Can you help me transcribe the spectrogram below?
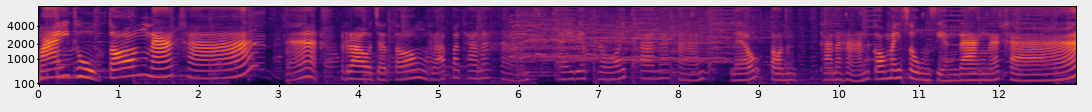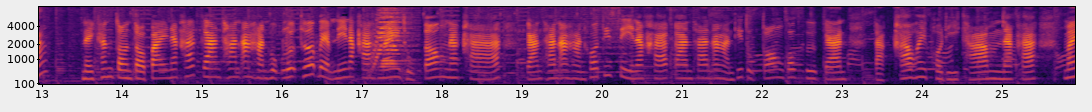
ไม่ถูกต้องนะคะอ่าเราจะต้องรับประทานอาหารให้เรียบร้อยทานอาหาร แล้วตอนทานอาหารก็ไม่ส่งเสียงดังนะคะ ในขั้นตอนต่อไปนะคะ การทานอาหารหกเลอะเทอะแบบนี้นะคะ ไม่ถูกต้องนะคะ การทานอาหารข้อที่ 4 นะคะ การทานอาหารที่ถูกต้องก็คือการตักข้าวให้พอดีคำนะคะ ไม่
